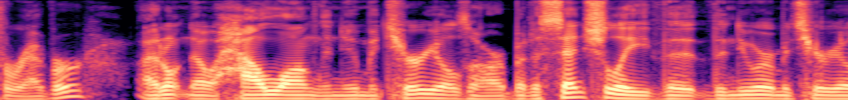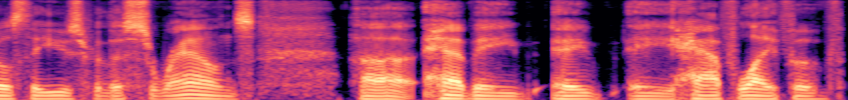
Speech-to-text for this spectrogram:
forever. I don't know how long the new materials are, but essentially the, the newer materials they use for the surrounds uh, have a, a, a half life of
